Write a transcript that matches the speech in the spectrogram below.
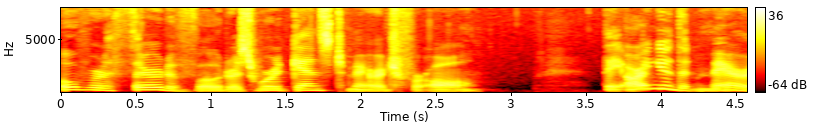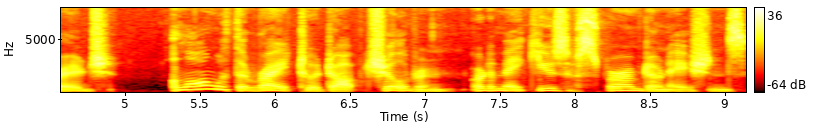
Over a third of voters were against marriage for all. They argued that marriage, along with the right to adopt children or to make use of sperm donations,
